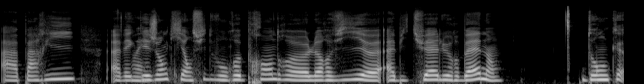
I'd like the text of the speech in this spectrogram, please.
à Paris avec des gens qui ensuite vont reprendre leur vie habituelle urbaine? Donc,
